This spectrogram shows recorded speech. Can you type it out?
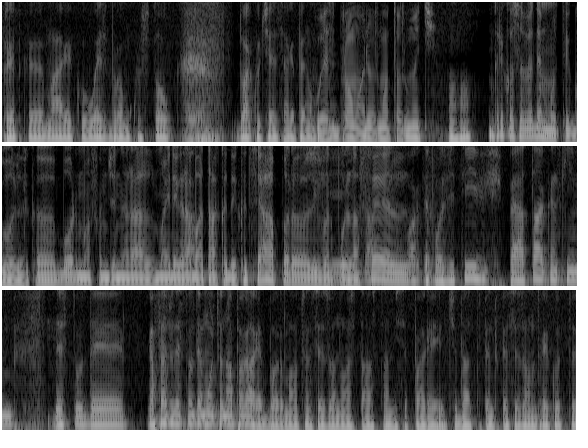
Cred că mai are cu West Brom, cu Stoke, doar cu Chelsea are pe Cu West Brom are următorul meci. Uh-huh. Cred că o să vedem multe goluri, că Bournemouth în general mai degrabă Da. atacă decât se apără, Liverpool la și, Da, fel. sunt foarte pozitivi. Pe atac, în schimb, destul de... Gafează destul de mult în apărare Bournemouth în sezonul ăsta. Asta mi se pare ciudat, pentru că sezonul trecut uh,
